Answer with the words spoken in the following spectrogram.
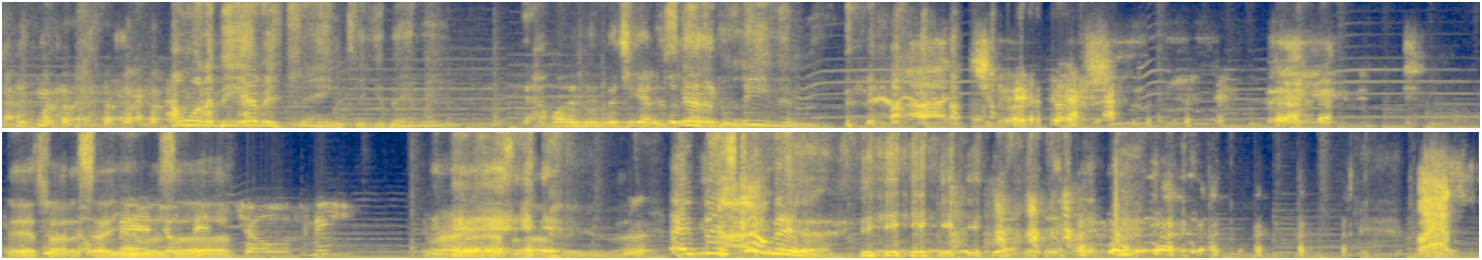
I want to be everything to you, baby. I want to do what you got to to just gotta believe. believe in me. I choose you, baby. They're trying to yo, say man, you was your uh bitch chose me. right. That's what I figured. About. Hey, bitch, come here. Classic.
